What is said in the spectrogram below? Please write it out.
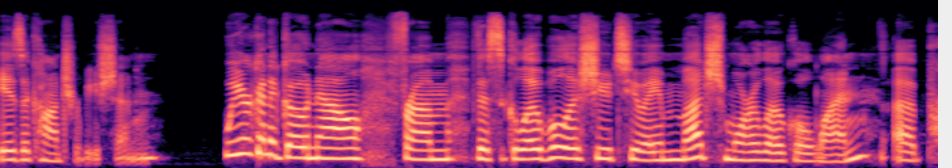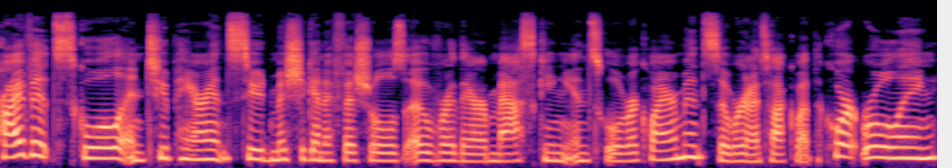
is a contribution. We are going to go now from this global issue to a much more local one. A private school and two parents sued Michigan officials over their masking in school requirements. So, we're going to talk about the court ruling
